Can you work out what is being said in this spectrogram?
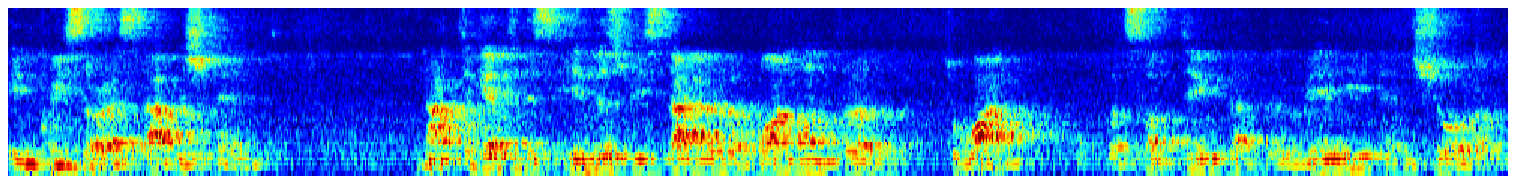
increase our establishment, not to get to this industry standard of 100 to 1, but something that will really ensure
